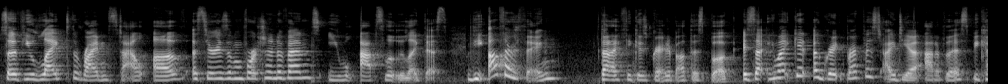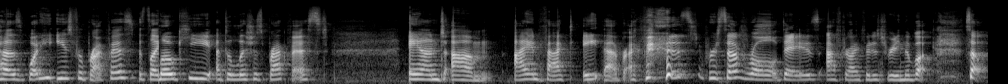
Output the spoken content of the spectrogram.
So if you liked the writing style of A Series of Unfortunate Events, you will absolutely like this. The other thing that I think is great about this book is that you might get a great breakfast idea out of this because what he eats for breakfast is like low-key a delicious breakfast. And um, I in fact ate that breakfast for several days after I finished reading the book. So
